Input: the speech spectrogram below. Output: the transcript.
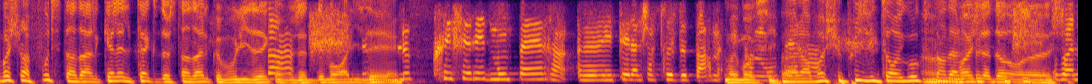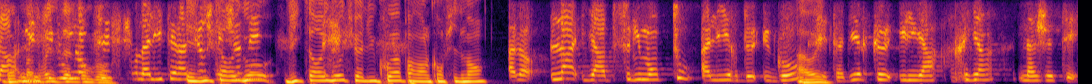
moi je suis un fou de Stendhal. Quel est le texte de Stendhal que vous lisez quand Ben, vous êtes démoralisé? le préféré de mon père euh, était la Chartreuse de Parme. Oui, moi aussi. père Alors moi, je suis plus Victor Hugo que Stendhal. Euh, Moi je j'adore euh, Voilà. Mais si vous me lancez sur la littérature, Et Victor jamais- Hugo, Victor Hugo, tu as lu quoi pendant le confinement? Alors là, il y a absolument tout à lire de Hugo, Ah oui. c'est-à-dire qu'il n'y a rien à jeter.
